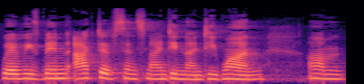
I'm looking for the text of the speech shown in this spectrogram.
where we've been active since 1991. Um,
